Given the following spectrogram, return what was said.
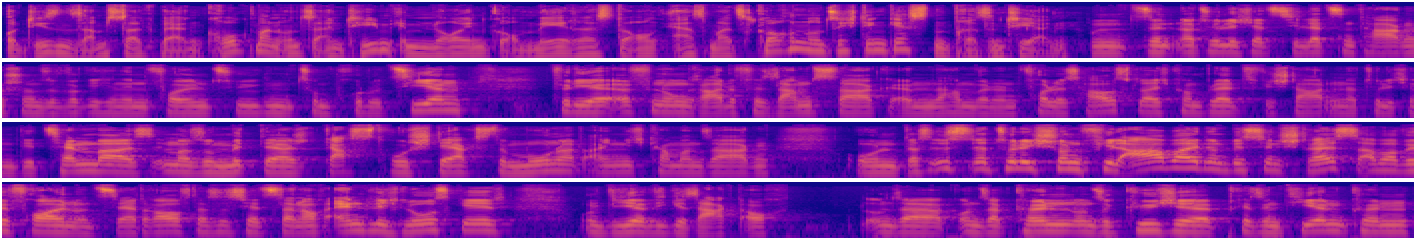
Und diesen Samstag werden Krogmann und sein Team im neuen Gourmet-Restaurant erstmals kochen und sich den Gästen präsentieren. Und sind natürlich jetzt die letzten Tage schon so wirklich in den vollen Zügen zum Produzieren für die Eröffnung, gerade für Samstag. Ähm, da haben wir ein volles Haus gleich komplett. Wir starten natürlich im Dezember, ist immer so mit der Gastro-stärkste Monat eigentlich, kann man sagen. Und das ist natürlich schon viel Arbeit, ein bisschen Stress, aber wir freuen uns sehr drauf, dass es jetzt dann auch endlich losgeht und wir, wie gesagt, auch unser, unser Können, unsere Küche präsentieren können.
